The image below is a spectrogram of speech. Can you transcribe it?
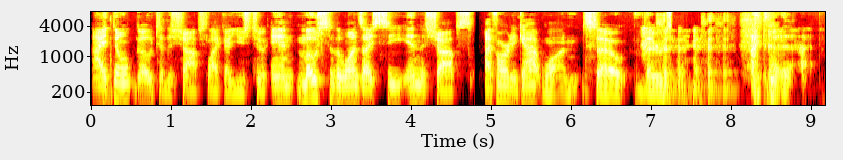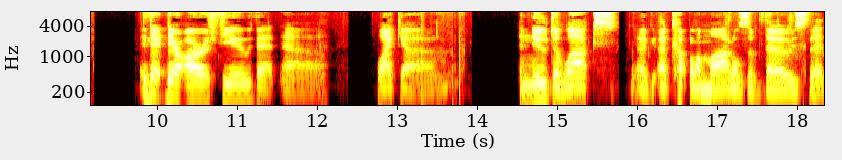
I don't go to the shops like I used to. And most of the ones I see in the shops, I've already got one. So there's there, there are a few that uh, like uh, a new deluxe a, a couple of models of those that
